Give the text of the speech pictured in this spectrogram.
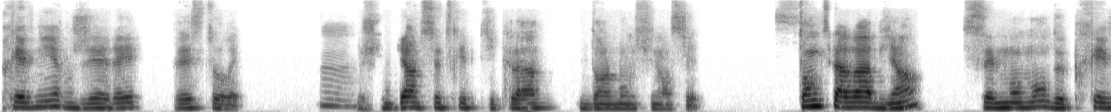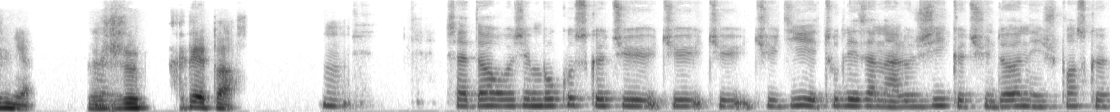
prévenir, gérer, restaurer. Hmm. Je garde ce triptyque-là dans le monde financier. Tant que ça va bien, c'est le moment de prévenir. Je prépare. Hmm. J'adore, j'aime beaucoup ce que tu, tu, tu, tu, dis et toutes les analogies que tu donnes. Et je pense que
